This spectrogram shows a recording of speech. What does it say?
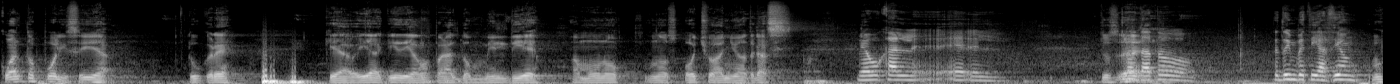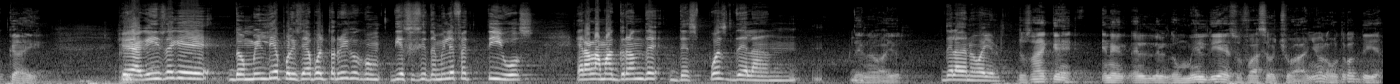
¿Cuántos policías tú crees que había aquí, digamos, para el 2010? Vamos unos, unos ocho años atrás. Voy a buscar el- el- los datos de tu investigación. Busca ahí. Que aquí dice que 2010 Policía de Puerto Rico con 17.000 efectivos era la más grande después de la De Nueva York. de la de Nueva York. Tú sabes que en el, el del 2010, eso fue hace ocho años, los otros días,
